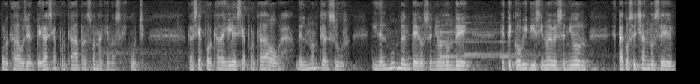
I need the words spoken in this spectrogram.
por cada oyente, gracias por cada persona que nos escucha, gracias por cada iglesia, por cada obra, del norte al sur y del mundo entero, Señor, donde este COVID-19, Señor, está cosechándose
